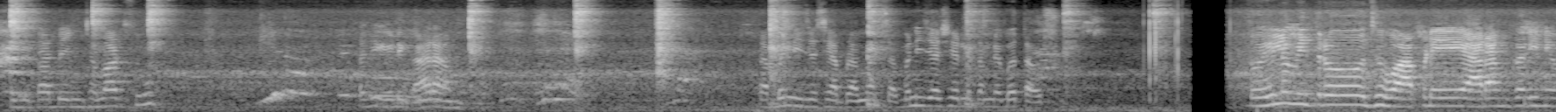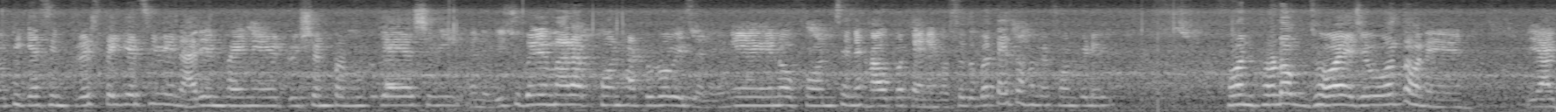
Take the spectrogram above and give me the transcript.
પછી દાદાને જમાડશું. પછી ઘડીક આરામ. બની જશે, આપણા મરચા બની જશે એટલે તમને બતાવશું. તો હેલો મિત્રો, જો આપણે આરામ કરીને ઉઠી ગયા છીએ ફ્રેશ થઈ ગયા છીએ અને આર્યનભાઈને ટ્યુશન પણ મૂકી આવ્યા છીએ અને વિશુભાઈ મારા ફોન હાટું રોવે છે ને એને ફોન છે ને હાવ પતાવી નાખ્યો છે તો બતાવી તો, અમે ફોન પડ્યો ફોન થોડોક જોવાય જેવો હતો ને, એ આજ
